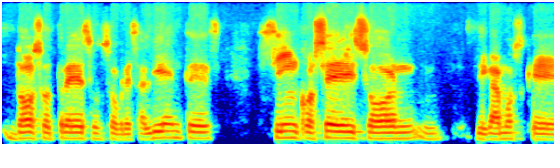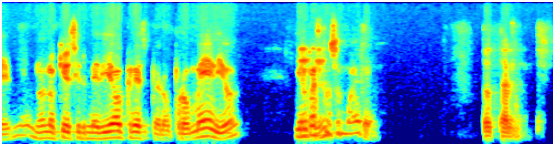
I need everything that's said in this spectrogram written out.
dos o tres son sobresalientes, cinco o seis son, digamos que, no, no quiero decir mediocres, pero promedio, y el resto se mueren. Totalmente.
